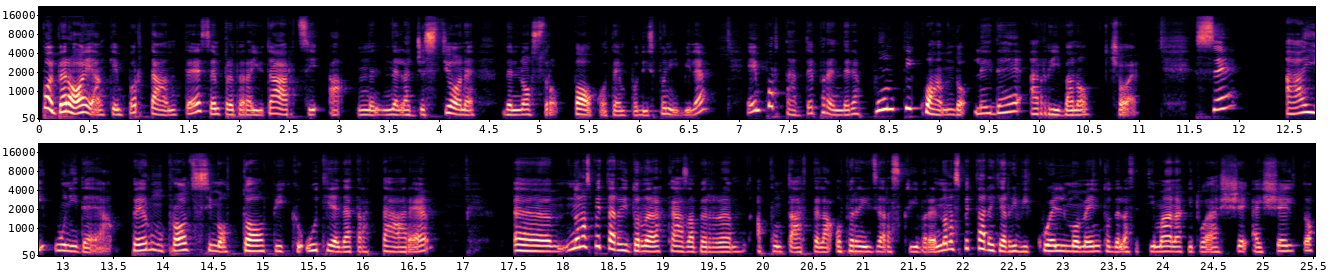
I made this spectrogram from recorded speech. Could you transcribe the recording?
Poi però è anche importante, sempre per aiutarsi a, nel, nella gestione del nostro poco tempo disponibile, è importante prendere appunti quando le idee arrivano, cioè se hai un'idea per un prossimo topic utile da trattare, eh, non aspettare di tornare a casa per appuntartela o per iniziare a scrivere, non aspettare che arrivi quel momento della settimana che tu hai, scel- hai scelto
